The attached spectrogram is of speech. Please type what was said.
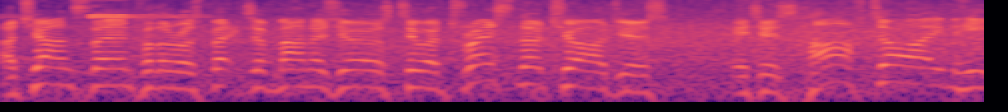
A chance then for the respective managers to address their charges. It is half-time here.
